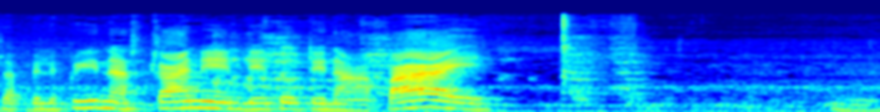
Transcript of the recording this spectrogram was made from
Sa Pilipinas, kanin. Dito, tinapay. Hmm.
